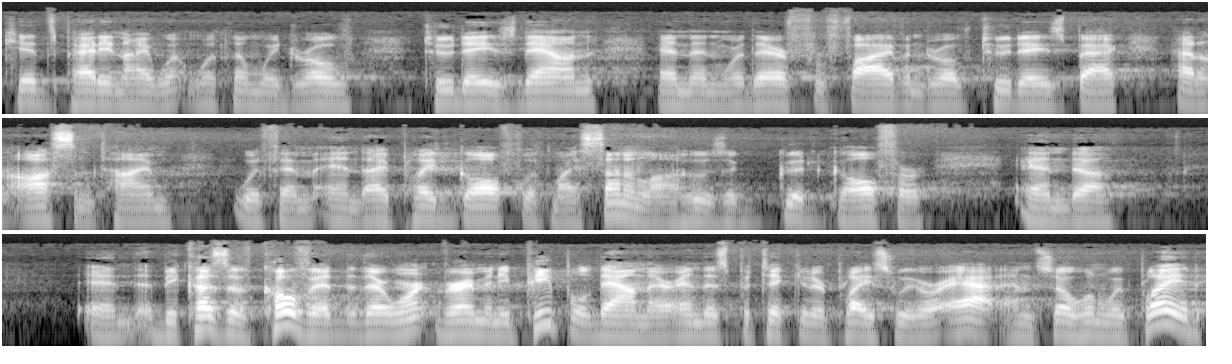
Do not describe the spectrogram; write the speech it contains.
kids. Patty and I went with them. We drove two days down, and then we're there for five and drove two days back. Had an awesome time with them, and I played golf with my son-in-law, who's a good golfer, and. Uh, and because of COVID, there weren't very many people down there in this particular place we were at. And so when we played,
